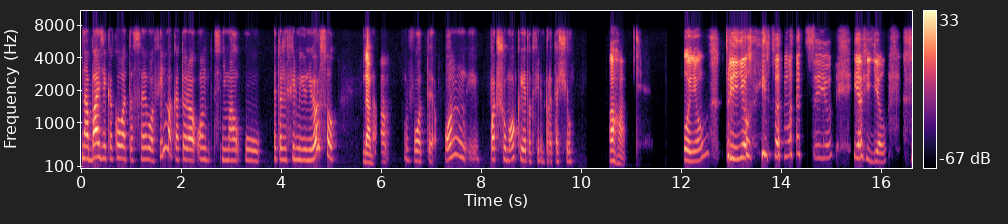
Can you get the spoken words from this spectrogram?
На базе какого-то своего фильма, который он снимал у... Это же фильм Universal? Да. А, вот. Он под шумок и этот фильм протащил. Ага. Понял, принял информацию и офигел.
